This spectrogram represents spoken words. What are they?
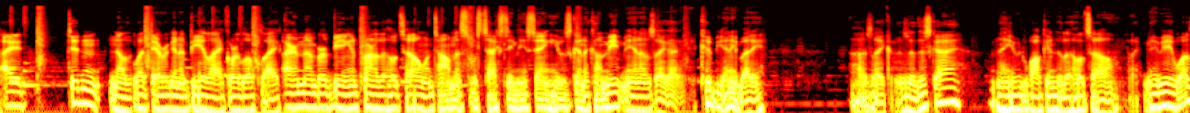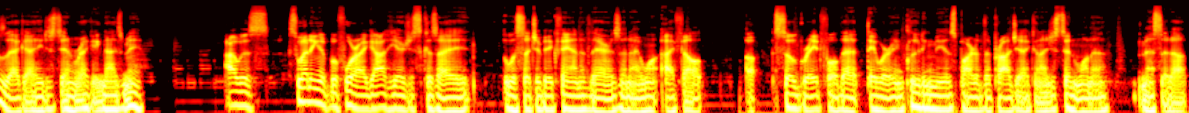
I didn't know what they were going to be like or look like. I remember being in front of the hotel when Thomas was texting me saying he was going to come meet me, and I was like, it could be anybody. I was like, is it this guy? And then he would walk into the hotel. Like, maybe it was that guy. He just didn't recognize me. I was sweating it before I got here just because I was such a big fan of theirs, and I, want, I felt uh, so grateful that they were including me as part of the project, and I just didn't want to mess it up.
